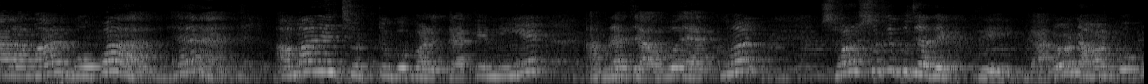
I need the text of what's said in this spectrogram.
আর আমার গোপাল হ্যাঁ আমার এই ছোট্ট গোপালটাকে নিয়ে আমরা যাব এখন সরস্বতী পূজা দেখতে। কারণ আমার গপু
